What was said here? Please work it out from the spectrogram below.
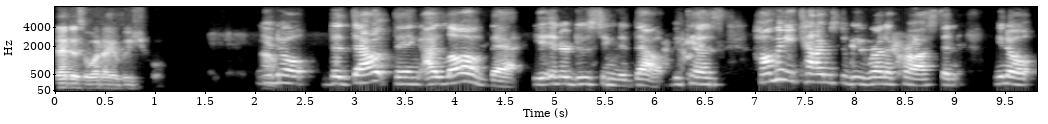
That is what I wish for. You oh. know, the doubt thing, I love that you're introducing the doubt because how many times do we run across and, you know,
